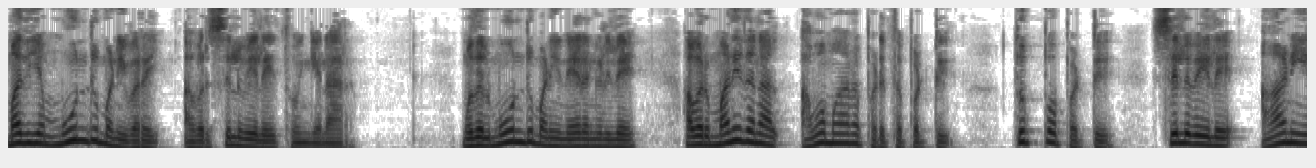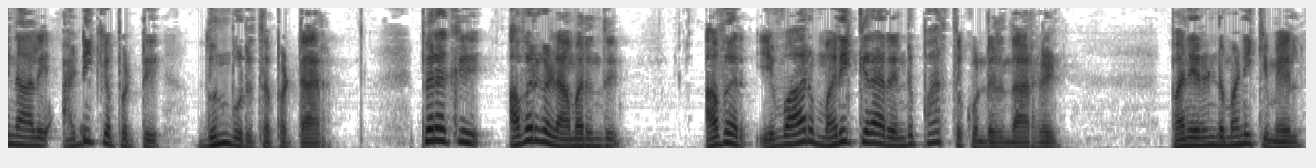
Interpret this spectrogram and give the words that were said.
மதியம் மூன்று மணி வரை அவர் சிலுவையிலே தொங்கினார். முதல் மூன்று மணி நேரங்களிலே அவர் மனிதனால் அவமானப்படுத்தப்பட்டு துப்பப்பட்டு சிலுவையிலே ஆணியினாலே அடிக்கப்பட்டு துன்புறுத்தப்பட்டார். பிறகு அவர்கள் அமர்ந்து அவர் எவ்வாறு மறிக்கிறார் என்று பார்த்துக் கொண்டிருந்தார்கள். பனிரண்டு மணிக்கு மேல்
